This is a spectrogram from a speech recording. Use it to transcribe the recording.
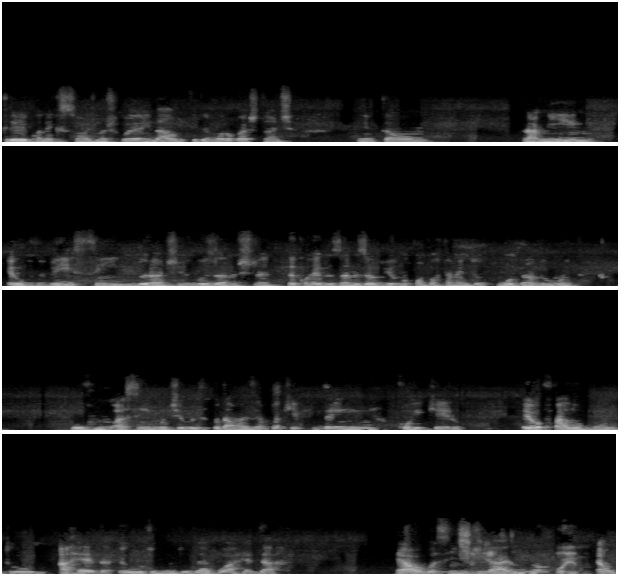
criei conexões, mas foi ainda algo que demorou bastante. Então, para mim, eu vi sim, durante os anos, né, decorrer dos anos, eu vi o meu comportamento mudando muito. Por, assim, motivos, vou dar um exemplo aqui, bem corriqueiro. Eu falo muito arreda, eu uso muito o verbo arredar. É algo assim, sim, diário. No meu... É um,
